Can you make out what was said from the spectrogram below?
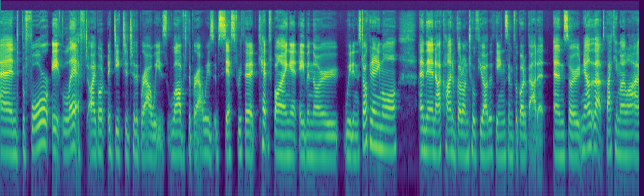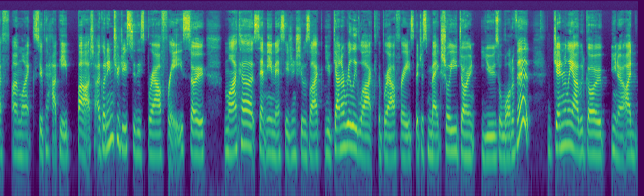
And before it left, I got addicted to the Brow Wiz, loved the Brow Wiz, obsessed with it, kept buying it, even though we didn't stock it anymore. And then I kind of got onto a few other things and forgot about it. And so now that that's back in my life, I'm like super happy. But I got introduced to this Brow Freeze. So Micah sent me a message and she was like, You're going to really like the Brow Freeze, but just make sure you don't use a lot of it. Generally, I would go, you know, I'd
